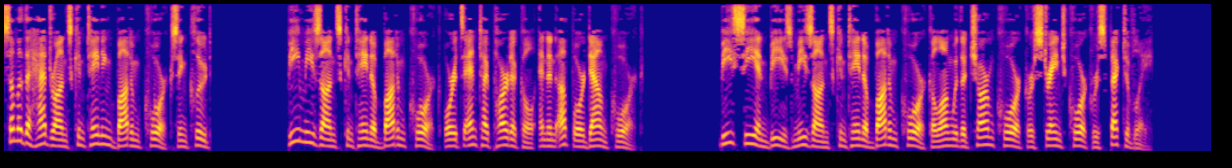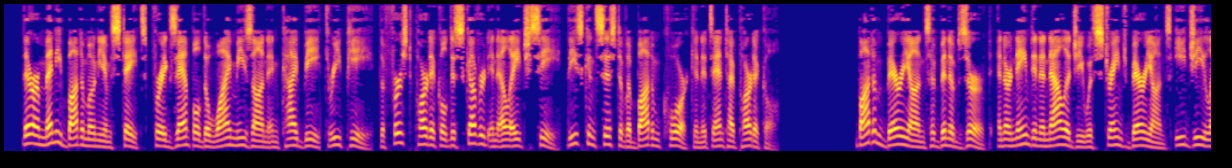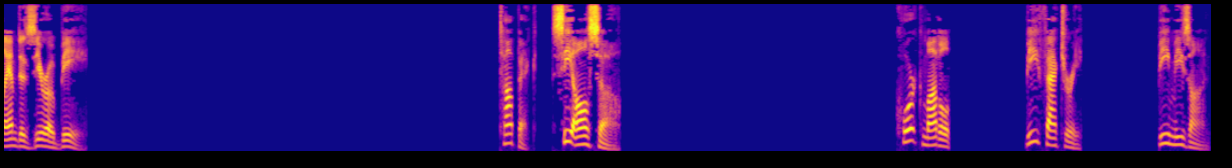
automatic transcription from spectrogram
Some of the hadrons containing bottom quarks include B mesons contain a bottom quark or its antiparticle and an up or down quark. BC and B's mesons contain a bottom quark along with a charm quark or strange quark respectively. There are many bottomonium states, for example the Y meson and Chi b 3p, the first particle discovered in LHC, these consist of a bottom quark and its antiparticle. Bottom baryons have been observed, and are named in analogy with strange baryons e.g. lambda 0b. See also Quark model B factory B meson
